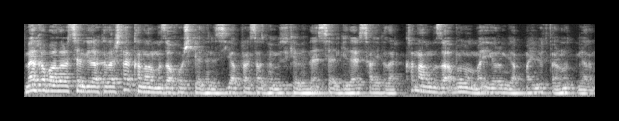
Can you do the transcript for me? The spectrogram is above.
Merhabalar sevgili arkadaşlar kanalımıza hoş geldiniz. Yaprak Saz ve Müzik Evi'nden sevgiler, saygılar. Kanalımıza abone olmayı, yorum yapmayı lütfen unutmayalım.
